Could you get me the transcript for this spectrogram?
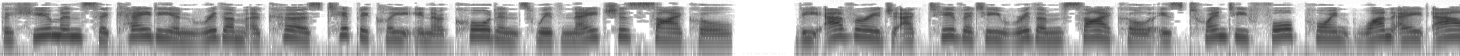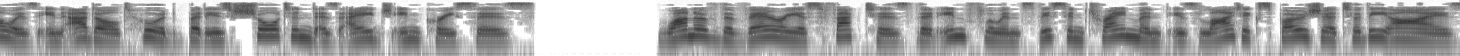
The human circadian rhythm occurs typically in accordance with nature's cycle. The average activity rhythm cycle is 24.18 hours in adulthood but is shortened as age increases. One of the various factors that influence this entrainment is light exposure to the eyes.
